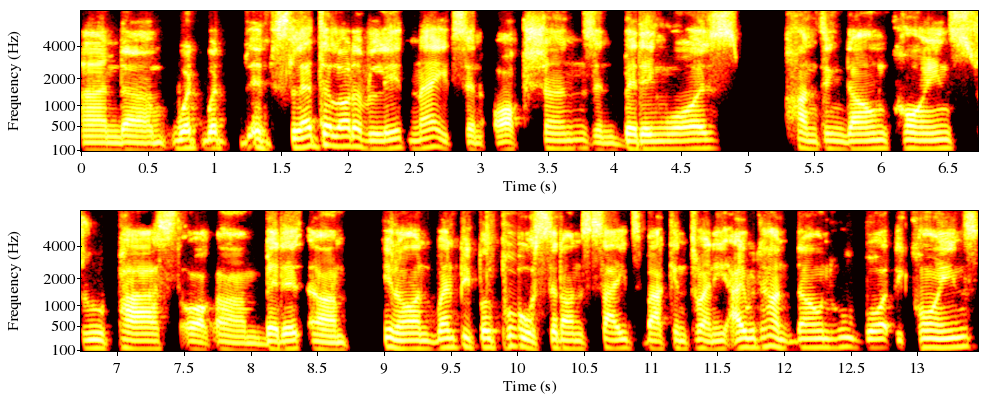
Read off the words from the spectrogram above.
And um, what what it's led to a lot of late nights and auctions and bidding wars, hunting down coins through past or um, bid um, you know, and when people posted on sites back in 20, I would hunt down who bought the coins,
